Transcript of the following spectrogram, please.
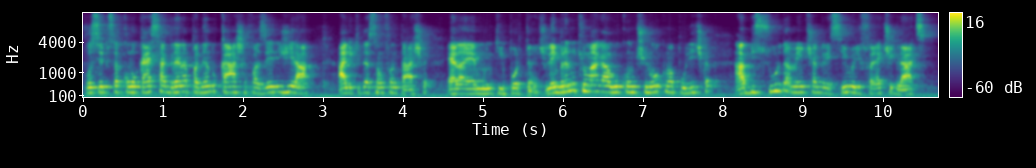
você precisa colocar essa grana para dentro do caixa, fazer ele girar. A liquidação fantástica, ela é muito importante. Lembrando que o Magalu continua com uma política absurdamente agressiva de frete grátis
